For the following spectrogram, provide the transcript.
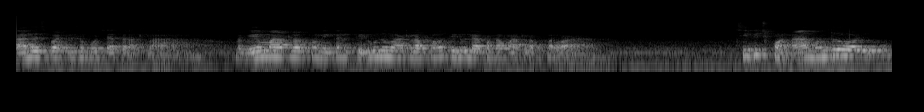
కాంగ్రెస్ పార్టీ సపోర్ట్ చేస్తారు అసలు? నువ్వేం మాట్లాడుతున్నావు నీకన్నా తెలుగుని మాట్లాడుతున్నావా? తెలుగు లేకుండా మాట్లాడుతున్నావా? చూపించుకోన్నా మందులు వాడు.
